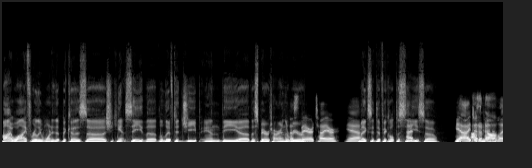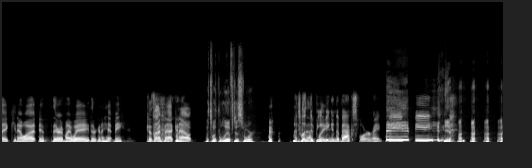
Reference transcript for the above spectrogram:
My wife really wanted it because uh, she can't see the, the lifted Jeep and the uh, the spare tire in the, The rear spare tire. Yeah. makes it difficult to see. so yeah, I just don't kind know. of like, you know what? If they're in my way, they're going to hit me because I'm backing out. that's what the lift is for. That's what the beeping in the back's for, right? Beep, beep. yeah.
